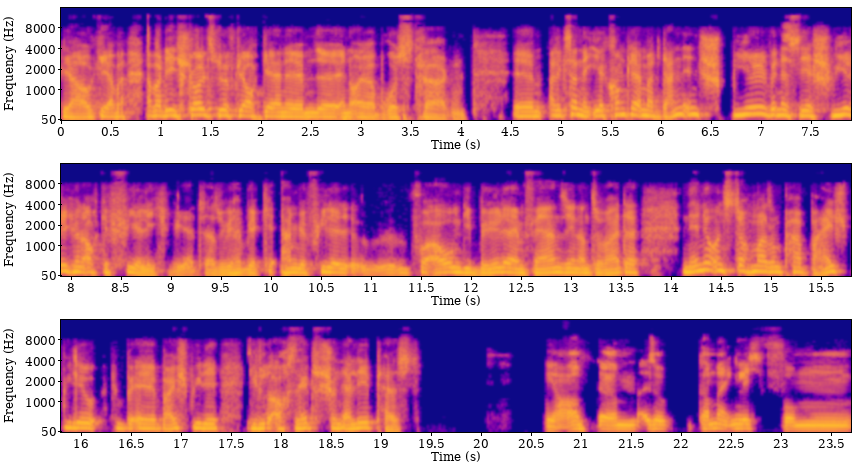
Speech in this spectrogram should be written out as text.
Ja, okay, aber, aber den Stolz dürft ihr auch gerne äh, in eurer Brust tragen. Ähm, Alexander, ihr kommt ja immer dann ins Spiel, wenn es sehr schwierig und auch gefährlich wird. Also wir, wir haben ja viele äh, vor Augen, die Bilder im Fernsehen und so weiter. Nenne uns doch mal so ein paar Beispiele, äh, Beispiele, die du auch selbst schon erlebt hast. Ja, ähm, also kann man eigentlich vom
